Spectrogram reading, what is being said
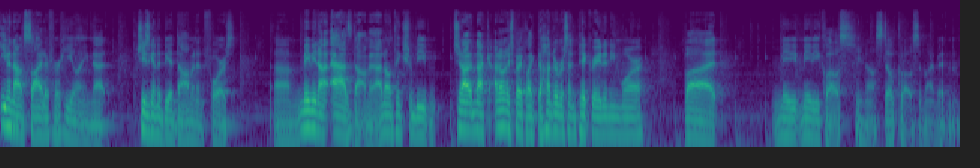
even outside of her healing, that she's going to be a dominant force. Um, maybe not as dominant. I don't think she'll be. She's not, not. I don't expect like the hundred percent pick rate anymore, but maybe maybe close. You know, still close in my opinion.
